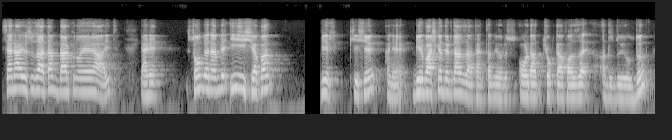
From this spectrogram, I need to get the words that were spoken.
Senaryosu zaten Berkun Oya'ya ait. Yani son dönemde iyi iş yapan bir kişi hani bir başkadırdan zaten tanıyoruz. Oradan çok daha fazla adı duyuldu.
